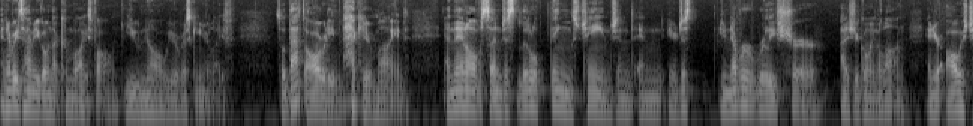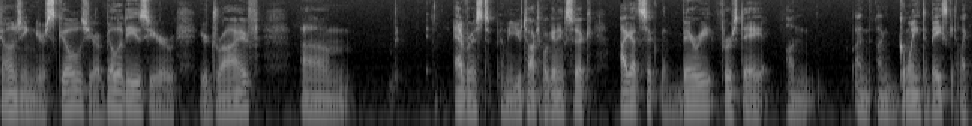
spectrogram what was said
and every time you go in that Khumbu icefall, you know you're risking your life. So that's already in the back of your mind. And then all of a sudden, just little things change, and, and you're just, you're never really sure as you're going along. And you're always challenging your skills, your abilities, your, your drive. Um, Everest, I mean, you talked about getting sick. I got sick the very first day on, on, on going to base camp, like,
